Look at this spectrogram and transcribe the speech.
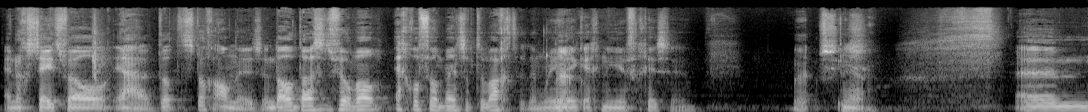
En nog steeds wel, ja, dat is toch anders. En dat, daar zitten veel, wel, echt wel veel mensen op te wachten. Daar moet je Ja. denk ik echt niet in vergissen. Ja, precies. Ja. Ehm,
